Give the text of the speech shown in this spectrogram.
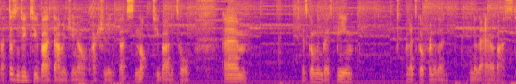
That doesn't do too bad damage, you know, actually. That's not too bad at all. Um, let's go Moongeist Beam. And let's go for another another Aeroblast.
